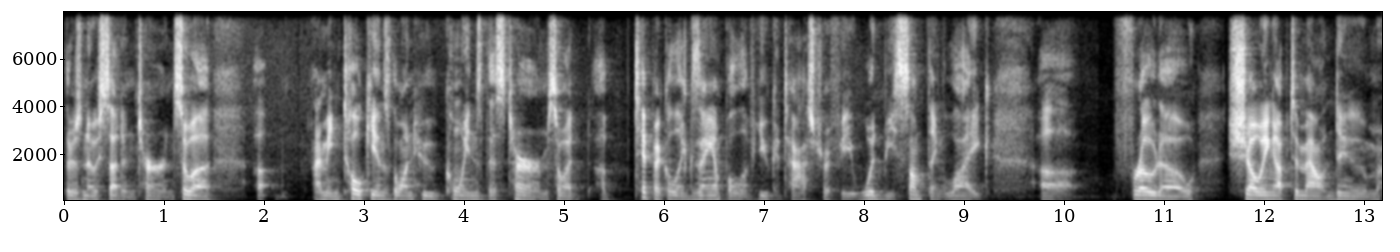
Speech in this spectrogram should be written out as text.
there's no sudden turn. So a, a I mean Tolkien's the one who coins this term. So a, a typical example of eucatastrophe would be something like uh, Frodo showing up to Mount Doom,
